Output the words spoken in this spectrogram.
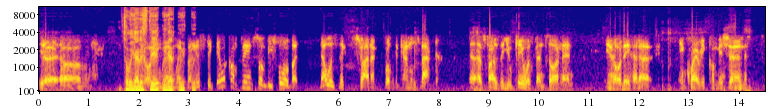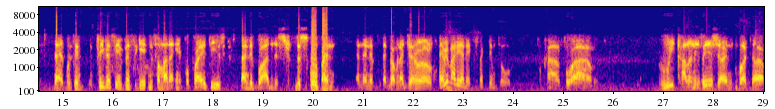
yeah. Um, so we got to know, stay. We got. We, went we- There were complaints from before, but that was the straw that broke the camel's back uh, as far as the UK was concerned. And, you know, they had a inquiry commission that was in, previously investigating some other improprieties, and they broadened the, the scope, and, and then the, the Governor General, everybody had expected him to, to call for um, recolonization, but um,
